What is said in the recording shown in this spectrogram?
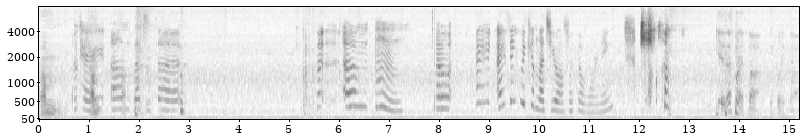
Um, Okay. Um, um, that's the. But um, so I I think we can let you off with a warning. Yeah, that's what I thought. That's what I thought.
